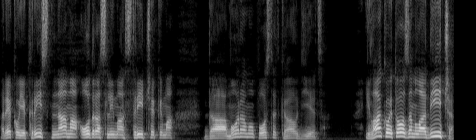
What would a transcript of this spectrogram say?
rekao je Krist nama, odraslima, stričekima, da moramo postati kao djeca. I lako je to za mladića,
